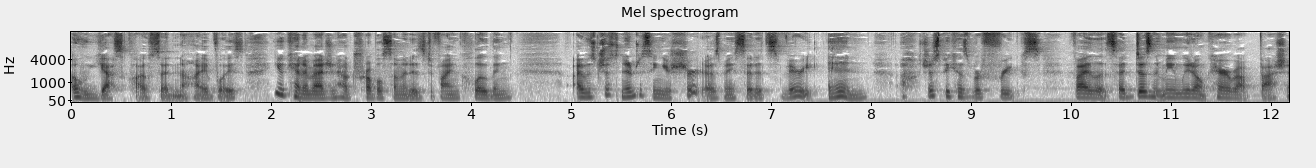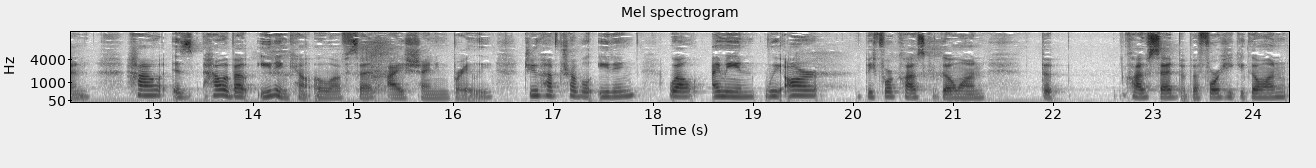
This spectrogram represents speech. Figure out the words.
Oh, yes, Klaus said in a high voice. You can't imagine how troublesome it is to find clothing. I was just noticing your shirt, Esme said. It's very in. Oh, just because we're freaks, Violet said, doesn't mean we don't care about fashion. How is how about eating? Count Olaf said, eyes shining brightly. Do you have trouble eating? Well, I mean, we are. Before Klaus could go on, but Klaus said, but before he could go on,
